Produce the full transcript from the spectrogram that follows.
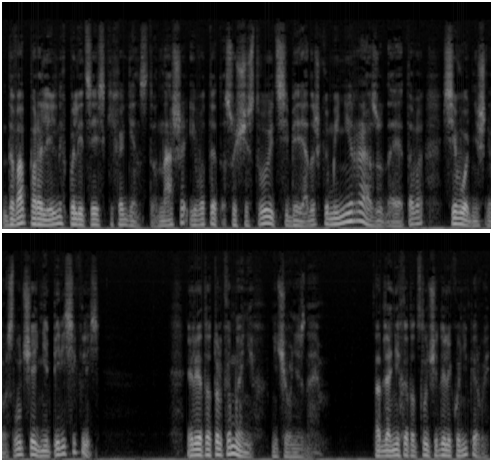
Два параллельных полицейских агентства, наше и вот это, существуют себе рядышком и ни разу до этого сегодняшнего случая не пересеклись. Или это только мы о них ничего не знаем? А для них этот случай далеко не первый.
